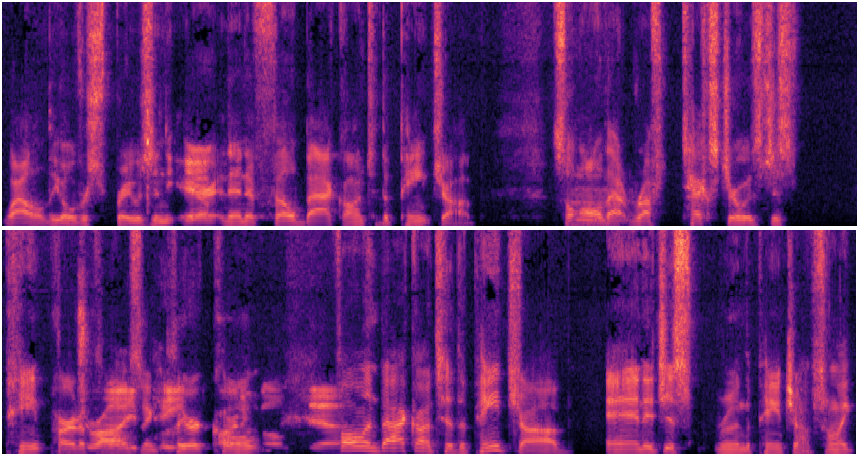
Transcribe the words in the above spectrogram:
while the overspray was in the air and then it fell back onto the paint job so all Mm. that rough texture was just paint particles Dry and paint clear coat Yeah. falling back onto the paint job and it just ruined the paint job. So i'm like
